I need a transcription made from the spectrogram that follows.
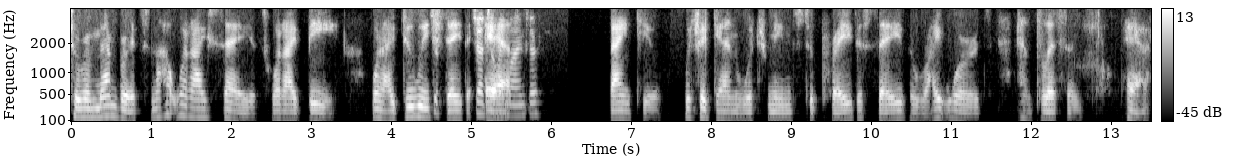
To remember, it's not what I say, it's what I be. What I do each Just day to gentle ask. reminder. Thank you which again, which means to pray to say the right words and listen. Pass.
